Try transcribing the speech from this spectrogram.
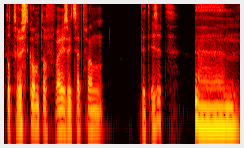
tot rust komt of waar je zoiets hebt van: dit is het? Um,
